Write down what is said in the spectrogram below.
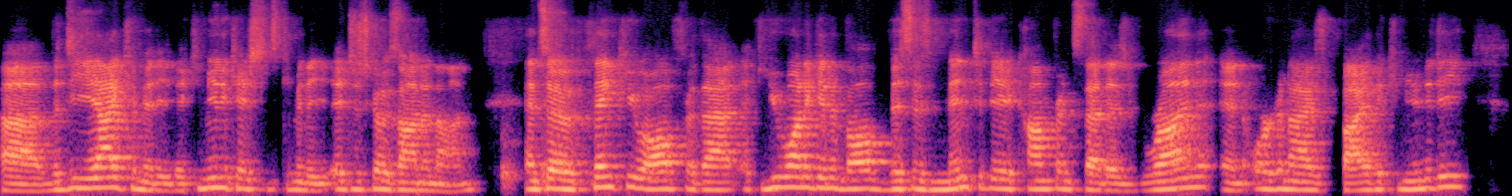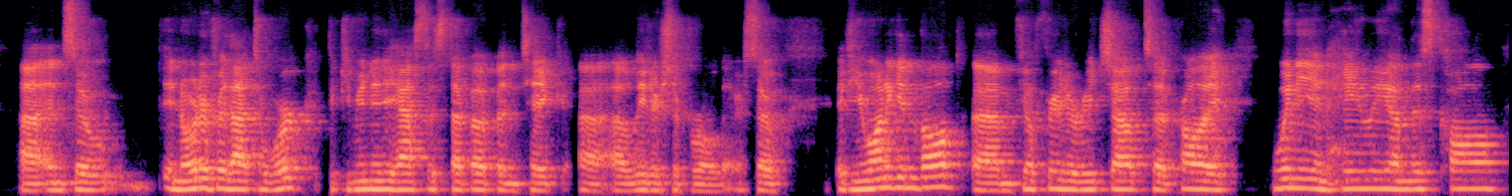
Uh, the DEI committee, the communications committee, it just goes on and on. And so thank you all for that. If you want to get involved, this is meant to be a conference that is run and organized by the community. Uh, and so in order for that to work, the community has to step up and take a, a leadership role there. So if you want to get involved, um, feel free to reach out to probably Winnie and Haley on this call,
